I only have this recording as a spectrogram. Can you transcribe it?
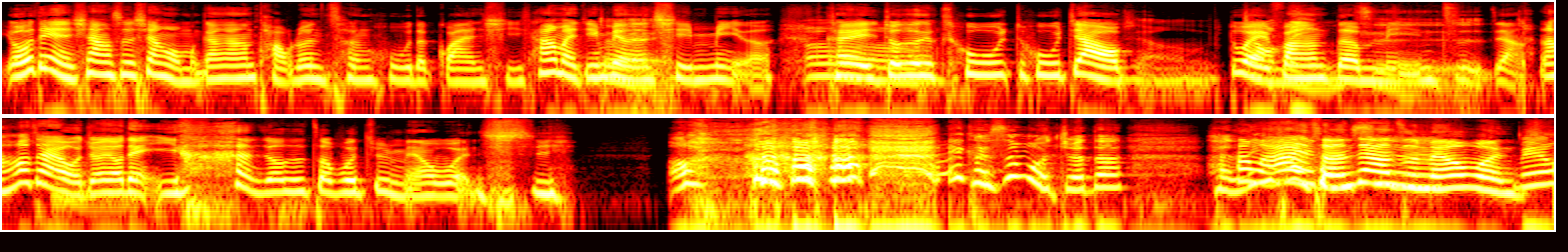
有点像是像我们刚刚讨论称呼的关系，他们已经变成对亲密了，嗯可以就是呼呼叫对方的名字这样。然后再来，我觉得有点遗憾，就是这部剧没有吻戏，哦哎、可是我觉得他们害爱成这样子没有有吻戏，没有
